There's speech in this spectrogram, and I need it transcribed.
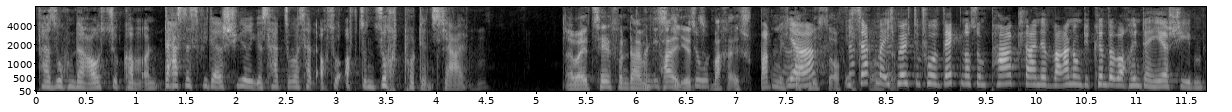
versuchen, da rauszukommen. Und das ist wieder schwierig. Es hat sowas hat auch so oft so ein Suchtpotenzial. Mhm. Aber erzähl von deinem Fall jetzt. So, Mach, spann mich ja, doch nicht so auf. Ich sag mal, ich möchte vorweg noch so ein paar kleine Warnungen, die können wir aber auch hinterher schieben.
